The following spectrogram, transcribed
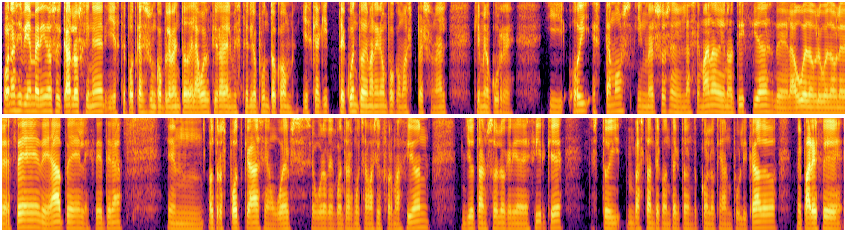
Buenas y bienvenidos, soy Carlos Giner y este podcast es un complemento de la web tierradelmisterio.com y es que aquí te cuento de manera un poco más personal qué me ocurre. Y hoy estamos inmersos en la semana de noticias de la WWDC, de Apple, etcétera. En otros podcasts, en webs, seguro que encuentras mucha más información. Yo tan solo quería decir que estoy bastante contento con lo que han publicado. Me parece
